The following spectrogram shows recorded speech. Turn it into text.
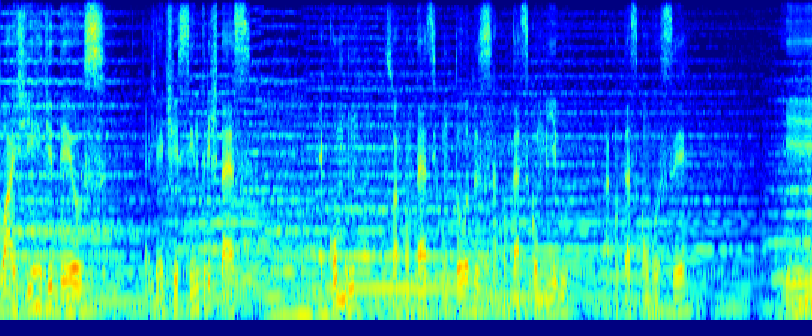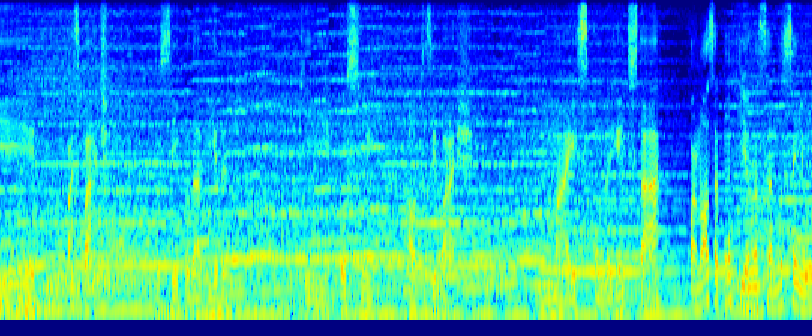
o agir de Deus. A gente se entristece. É comum, isso acontece com todos, acontece comigo, acontece com você e faz parte do ciclo da vida que possui altos e baixos. Mas quando a gente está com a nossa confiança no Senhor,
